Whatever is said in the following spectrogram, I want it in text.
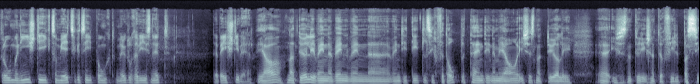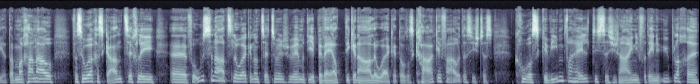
Darum ein Einstieg zum jetzigen Zeitpunkt möglicherweise nicht der beste wäre. Ja, natürlich. Wenn, wenn, wenn, äh, wenn die Titel sich verdoppelt haben in einem Jahr, ist es natürlich, äh, ist es natürlich, ist natürlich viel passiert. Aber man kann auch versuchen, das Ganze ein bisschen äh, von außen anzuschauen. Und zum Beispiel, wenn man die Bewertungen anschauen. Oder das KGV, das ist das Kurs-Gewinn-Verhältnis. Das ist eine von den üblichen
